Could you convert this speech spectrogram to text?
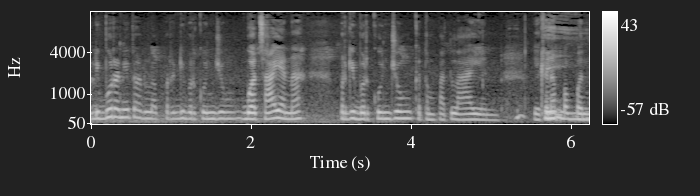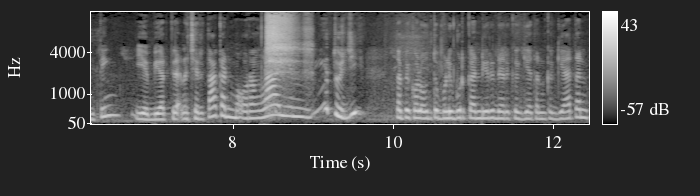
liburan itu adalah pergi berkunjung buat saya nah pergi berkunjung ke tempat lain. Ya kenapa penting? Ya biar tidak diceritakan sama orang lain. Itu ji. Tapi kalau untuk meliburkan diri dari kegiatan-kegiatan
